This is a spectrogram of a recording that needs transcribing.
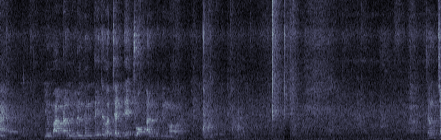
ណាយើងអត់ដឹងទៅលឹងនឹងទេទៅអត់ចេញទេជាប់អិនទៅនឹងមកចឹងច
